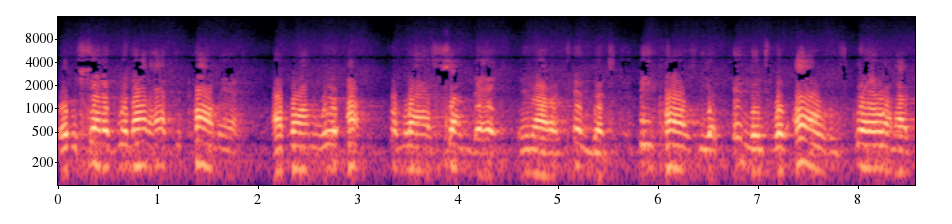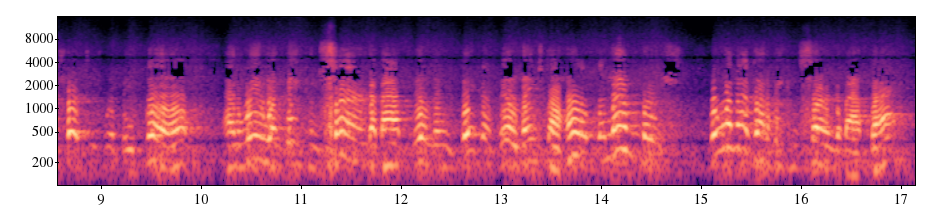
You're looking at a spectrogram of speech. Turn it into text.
Brother Senate would not have to comment upon we're up from last Sunday in our attendance because the attendance would always grow and our churches would be full and we would be concerned about building bigger buildings to hold the numbers. But we're not going to be concerned about that.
